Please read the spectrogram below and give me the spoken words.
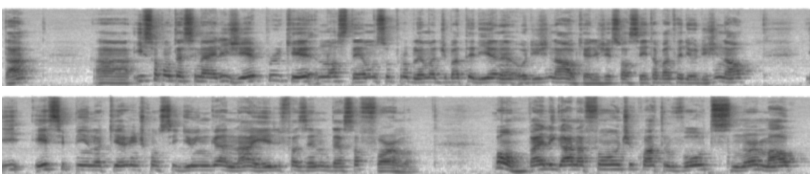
Tá? Ah, isso acontece na LG porque nós temos o problema de bateria né, original, que a LG só aceita a bateria original. E esse pino aqui a gente conseguiu enganar ele fazendo dessa forma. Bom, vai ligar na fonte 4 volts normal,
